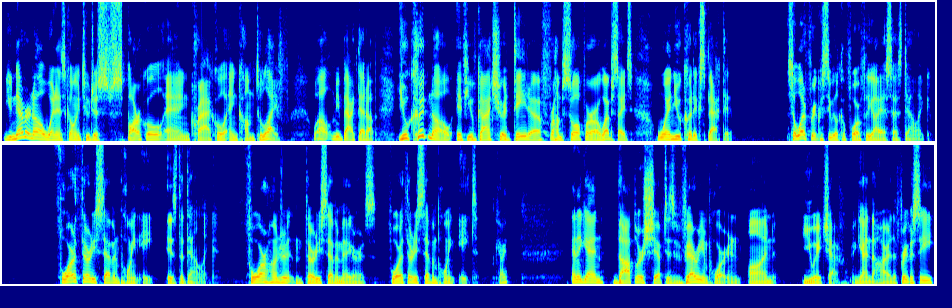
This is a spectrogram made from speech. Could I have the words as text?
You never know when it's going to just sparkle and crackle and come to life. Well, let me back that up. You could know if you've got your data from software or websites when you could expect it. So, what frequency are we looking for for the ISS downlink? 437.8 is the downlink. 437 megahertz. 437.8. Okay. And again, Doppler shift is very important on UHF. Again, the higher the frequency,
